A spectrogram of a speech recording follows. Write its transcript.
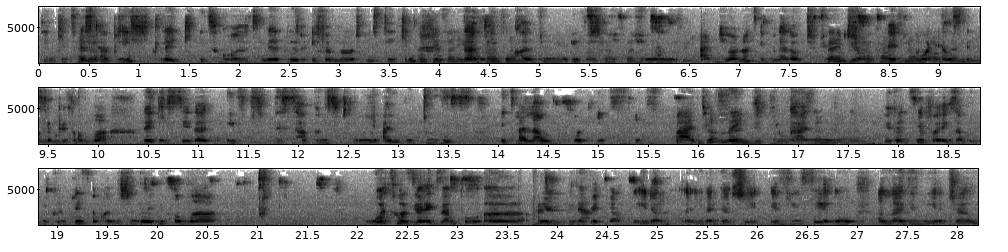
think it's Hello? established, like it's called nadhr, if I'm not mistaken. Okay, That people can do it, because I'll transfer the money to you. and you are not even allowed to do Send it with number, anyone else except with. Allah. Like you say that if this happens to me, I would do this. It's allowed, but it's it's bad. Just like it you me. can Send you can say, for example, you can place a condition that if Allah. What was your example, uh, for Alina? example, idan idan ka ce if you say, "Oh, Allah give me a child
